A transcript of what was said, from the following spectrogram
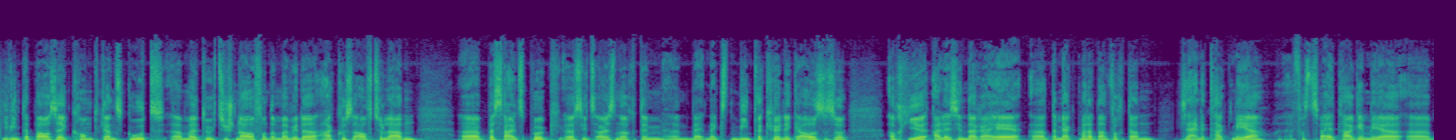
die Winterpause kommt ganz gut, äh, mal durchzuschnaufen und dann mal wieder Akkus aufzuladen. Äh, bei Salzburg äh, sieht es alles nach dem äh, nächsten Winterkönig aus. Also auch hier alles in der Reihe. Da merkt man halt einfach dann dieser eine Tag mehr, fast zwei Tage mehr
